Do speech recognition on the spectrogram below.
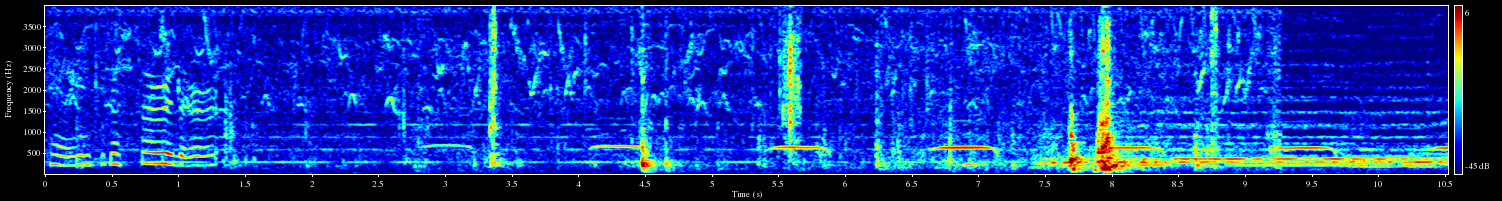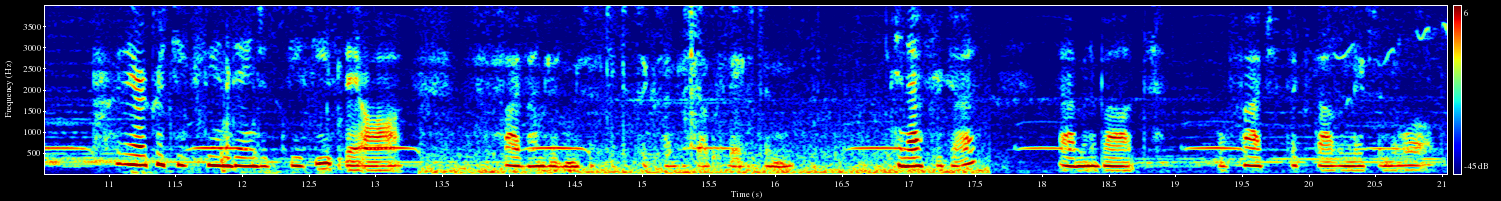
Okay, I need to go further. They are critically endangered species. There are 550 to 600 ducks left in in Africa, um, and about well, five to six thousand left in the world.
